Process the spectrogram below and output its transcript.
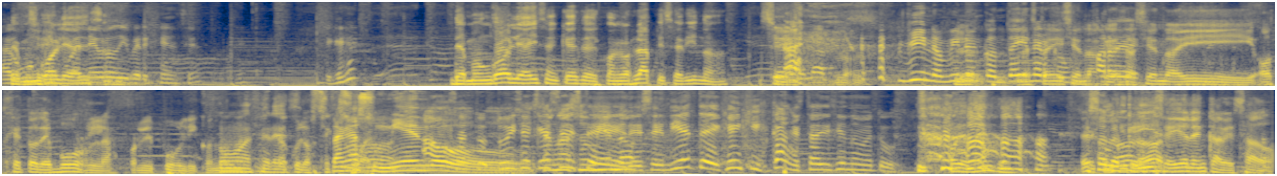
Algún tipo Mongolia, de dicen. neurodivergencia. ¿De qué? De Mongolia dicen que es de, con los lápices vino. Sí, Ah, lo- Vino, vino lo- en container con están un diciendo par que de. está haciendo ahí objeto de burla por el público, ¿no? ¿Cómo hacer eso? Están asumiendo. Ah, o sea, tú, tú dices que es este, descendiente de Genghis Khan, estás diciéndome tú. Obviamente. Eso es lo que dice ahí el encabezado.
